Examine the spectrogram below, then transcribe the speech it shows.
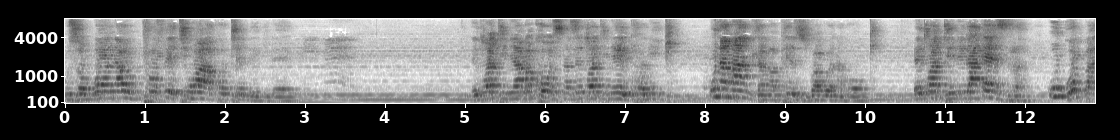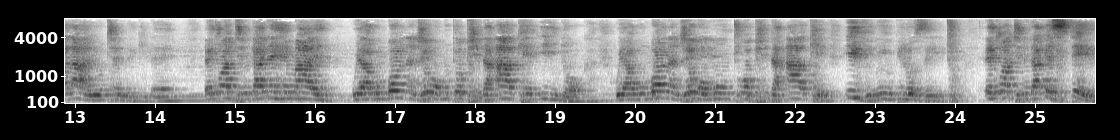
uzombona umprofeti wakho othembekileyo encwadini yamakhosi nasencwadini yezikhroniki unamandla ngaphezulu kwakona konke. Encwadini kaEzra ungobhalayo othembekileyo encwadini kaNehemaya uyakubona njengomuntu ophinda akhe indonga uyakumbona njengomuntu ophinda akhe even impilo zethu. Encwadini kaEsther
